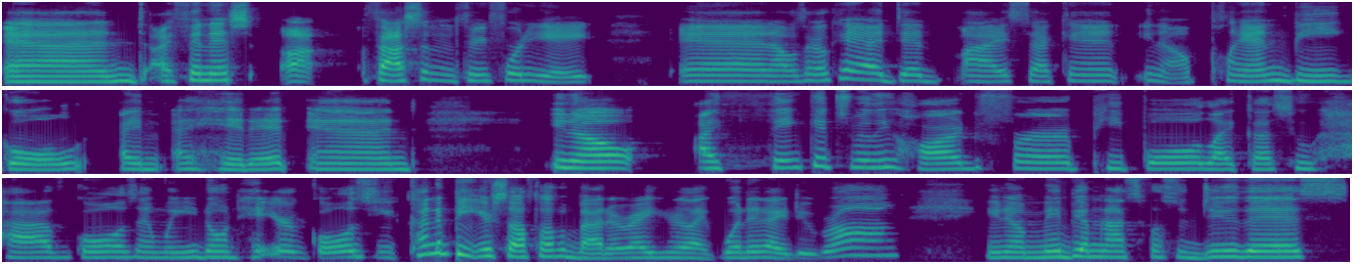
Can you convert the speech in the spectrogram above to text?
And I finished uh, faster than 348, and I was like, okay, I did my second, you know, plan B goal. I, I hit it. And, you know, I think it's really hard for people like us who have goals. And when you don't hit your goals, you kind of beat yourself up about it, right? You're like, what did I do wrong? You know, maybe I'm not supposed to do this.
